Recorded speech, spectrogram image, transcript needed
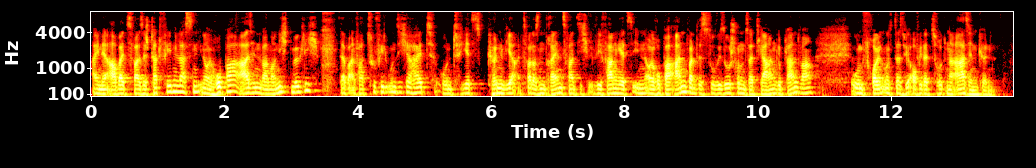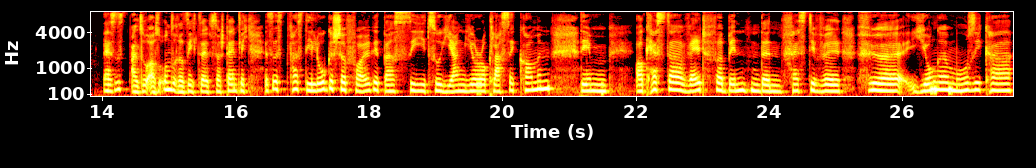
eine Arbeitsweise stattfinden lassen in Europa. Asien war noch nicht möglich. Da war einfach zu viel Unsicherheit. Und jetzt können wir 2023, wir fangen jetzt in Europa an, weil das sowieso schon seit Jahren geplant war und freuen uns, dass wir auch wieder zurück nach Asien können. Es ist also aus unserer Sicht selbstverständlich. Es ist fast die logische Folge, dass Sie zu Young Euro Classic kommen, dem Orchester weltverbindenden Festival für junge Musiker,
